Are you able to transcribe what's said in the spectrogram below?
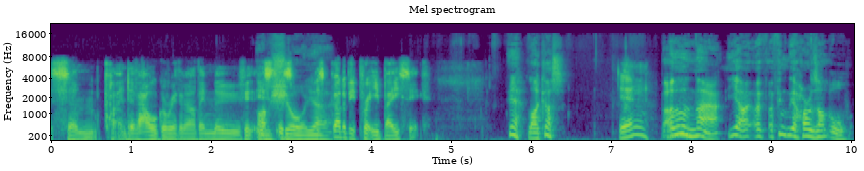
some kind of algorithm how they move. It- I'm sure, yeah. it's got to be pretty basic. yeah, like us. Yeah, But other than that, yeah, I, I think the horizontal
